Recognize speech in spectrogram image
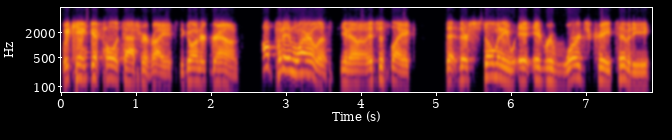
We can't get pole attachment rights to go underground. I'll put in wireless. You know, it's just like that. There's so many. It, it rewards creativity,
